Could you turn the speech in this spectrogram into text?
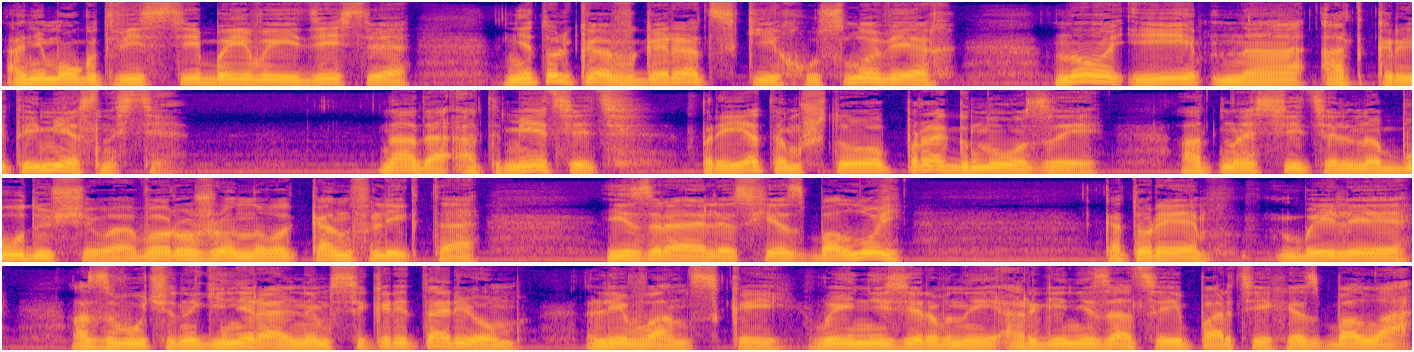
они могут вести боевые действия не только в городских условиях, но и на открытой местности. Надо отметить при этом, что прогнозы относительно будущего вооруженного конфликта Израиля с Хезболлой, которые были озвучены генеральным секретарем ливанской военизированной организации партии Хезболла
